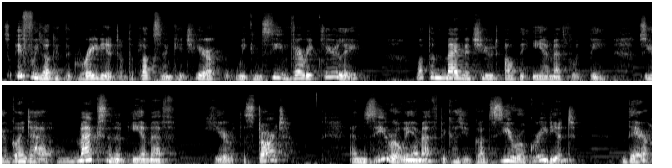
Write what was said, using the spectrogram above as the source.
So if we look at the gradient of the flux linkage here, we can see very clearly what the magnitude of the EMF would be. So you're going to have maximum EMF here at the start and zero EMF because you've got zero gradient there.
